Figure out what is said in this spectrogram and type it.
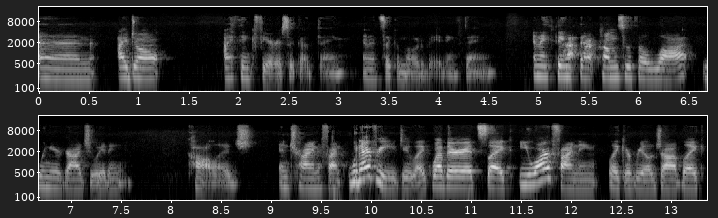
and I don't I think fear is a good thing and it's like a motivating thing. And I think that comes with a lot when you're graduating college and trying to find whatever you do, like whether it's like you are finding like a real job, like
